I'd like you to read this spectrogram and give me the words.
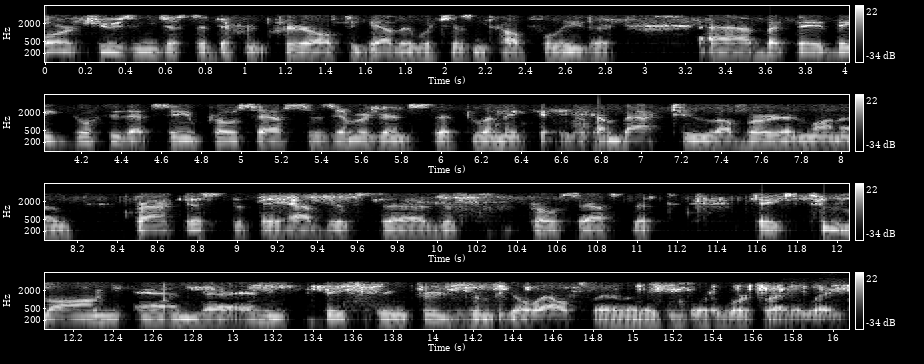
or choosing just a different career altogether, which isn't helpful either. Uh, but they, they go through that same process as immigrants that when they come back to Alberta and want to practice, that they have this this process that takes too long and and basically encourages them to go elsewhere where they can go to work right away.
